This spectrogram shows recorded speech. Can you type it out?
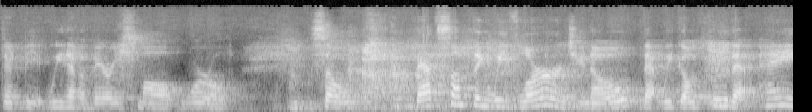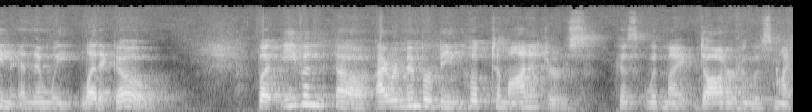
There'd be, we'd have a very small world. So that's something we've learned, you know, that we go through that pain and then we let it go. But even, uh, I remember being hooked to monitors because with my daughter, who is my,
